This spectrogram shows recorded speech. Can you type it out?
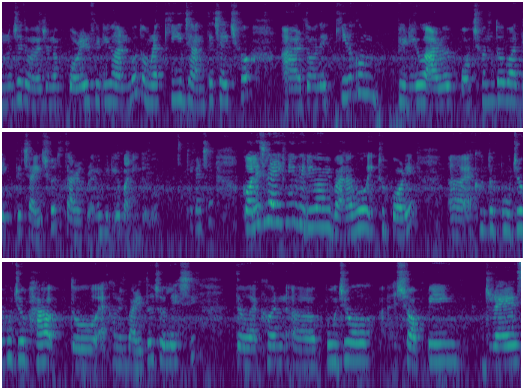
অনুযায়ী তোমাদের জন্য পরের ভিডিও আনব। তোমরা কি জানতে চাইছো, আর তোমাদের কীরকম ভিডিও আরও পছন্দ বা দেখতে চাইছো, তার উপরে আমি ভিডিও বানিয়ে দেবো। ঠিক আছে। কলেজ লাইফ নিয়ে ভিডিও আমি বানাবো একটু পরে। এখন তো পুজো পুজো ভাব, তো এখন আমি বাড়িতেও চলে এসেছি। তো এখন Pujo shopping dress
